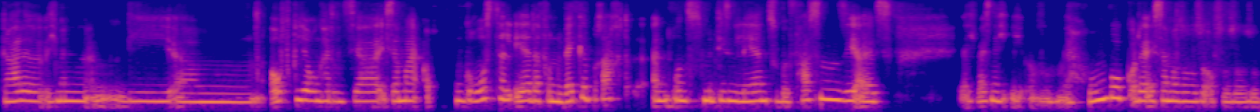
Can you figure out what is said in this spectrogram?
gerade, ich meine, die ähm, Aufklärung hat uns ja, ich sag mal, auch einen Großteil eher davon weggebracht, an uns mit diesen Lehren zu befassen, sie als ich weiß nicht, ich, Humbug oder ich sag mal so, so auch so, so, so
